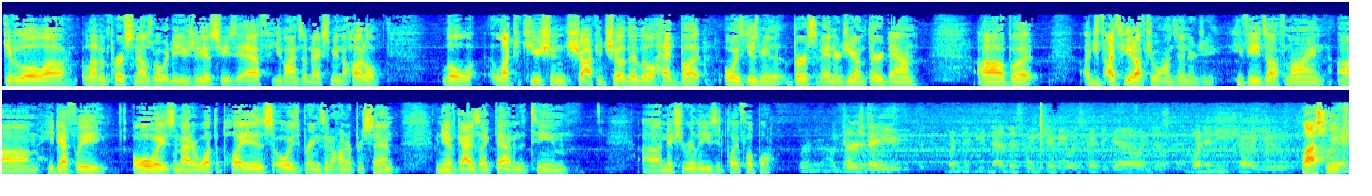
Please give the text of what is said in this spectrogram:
give a little uh, 11 personnel is what it usually is. So he's the F. He lines up next to me in the huddle. Little electrocution, shock each other, little headbutt. Always gives me a burst of energy on third down. Uh, but I, I feed off Jauan's energy. He feeds off mine. Um, he definitely always, no matter what the play is, always brings it 100%. When you have guys like that on the team, uh, it makes it really easy to play football. When did you know Thursday, you- week- When did you know this week Jimmy was good to go, and just what did he show you Last week?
